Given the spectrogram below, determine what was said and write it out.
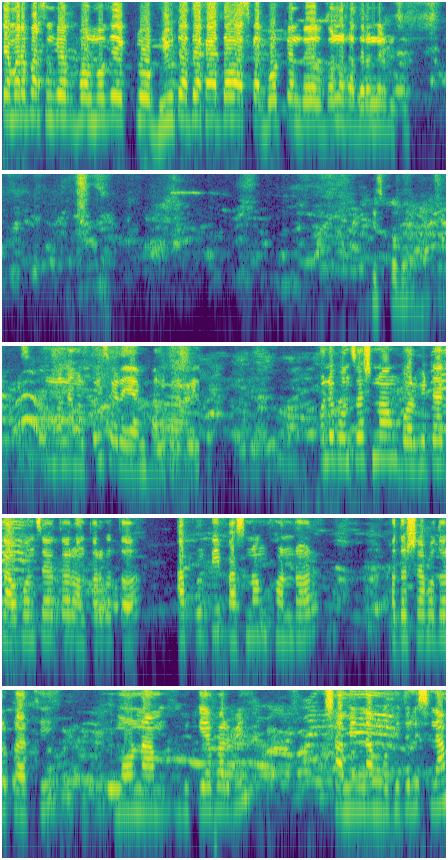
ক্যামেরা পার্সনকে বলব যে একটু ভিউটা দেখা দাও আজকাল ভোট কেন্দ্রের জনসাধারণের কিছু। মানে আমার পরিচয়টাই আমি ভালো করে করি ঊনপঞ্চাশ নং বরবিটা গাঁও পঞ্চায়েতের অন্তর্গত আপ্রুপি পাঁচ নং খণ্ডর সদস্যপদর প্রার্থী মোর নাম রুকিয়া পারবিন স্বামীর নাম মফিদুল ইসলাম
